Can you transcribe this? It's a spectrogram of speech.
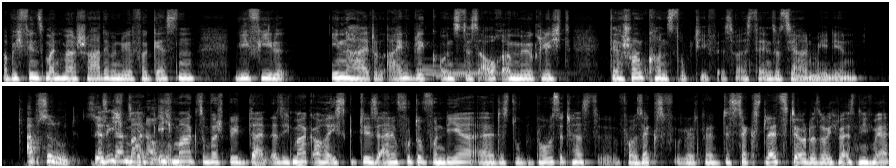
Aber ich finde es manchmal schade, wenn wir vergessen, wie viel Inhalt und Einblick uns das auch ermöglicht, der schon konstruktiv ist, weißt du, in sozialen Medien. Absolut. Sehe Also ich mag, genauso. ich mag zum Beispiel dein, also ich mag auch, es gibt dieses eine Foto von dir, äh, das du gepostet hast, äh, vor sechs, das sechstletzte oder so, ich weiß nicht mehr.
